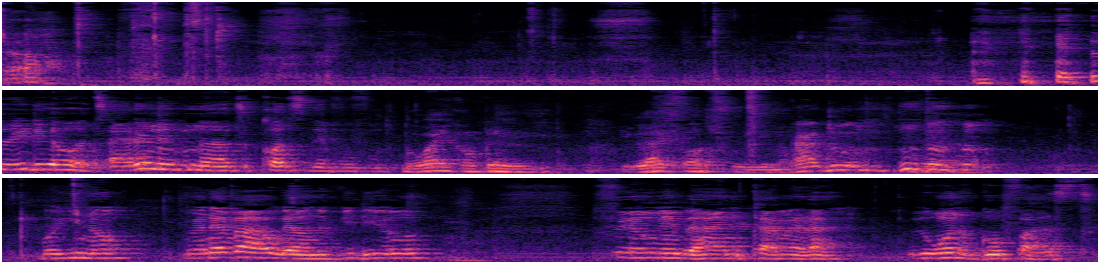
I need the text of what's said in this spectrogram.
Ah. really hot. I don't even know how to cut the fufu. But why you complaining? You like hot food, you know? I do. but you know, whenever we're on the video, filming behind the camera, we want to go fast.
